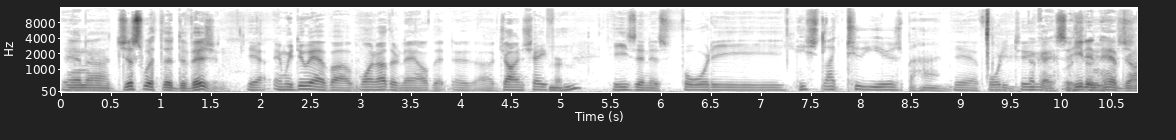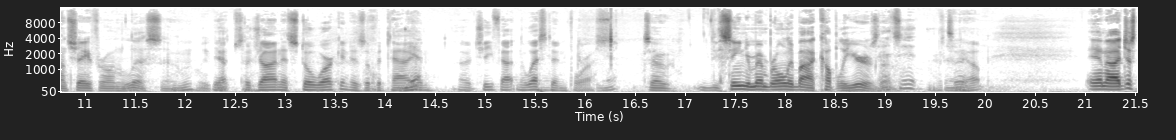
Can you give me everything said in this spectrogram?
And uh, just with the division, Yeah, and we do have uh, one other now that uh, uh, John Schaefer. Mhm. He's in his 40, He's like two years behind me. yeah, 42. okay, so he didn't have. John Schaefer on the list, so Mhm. we've Yep. got So John is still working as a battalion uh, chief out in the West Yeah. End for us. Yep. so the senior member only by a couple of years. Though. That's it. That's So- it. Yep. And uh, just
